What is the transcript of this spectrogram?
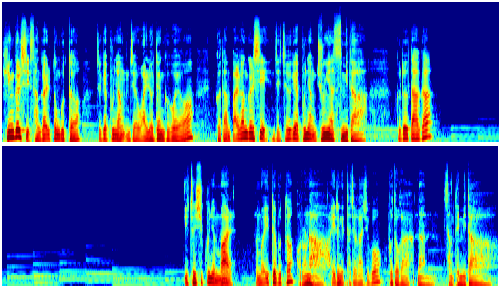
흰 글씨 상가 1동부터 저게 분양 이제 완료된 거고요. 그 다음 빨간 글씨 이제 저게 분양 중이었습니다. 그러다가 2019년 말, 뭐 이때부터 코로나 이런 게 터져가지고 부도가 난 상태입니다.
